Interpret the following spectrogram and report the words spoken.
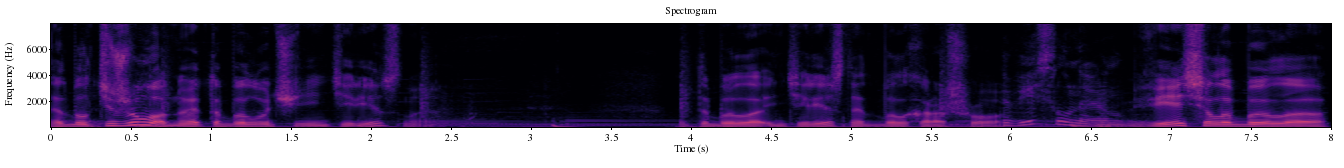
Это было тяжело, но это было очень интересно. Это было интересно, это было хорошо. Весело, наверное. Весело было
